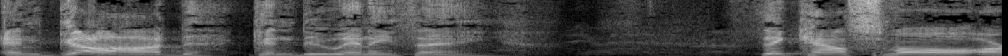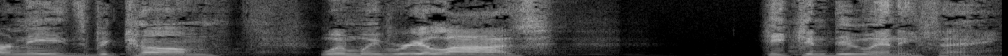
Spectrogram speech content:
And God can do anything. Think how small our needs become when we realize He can do anything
